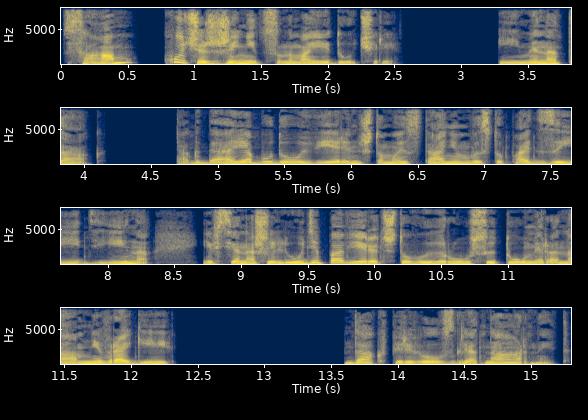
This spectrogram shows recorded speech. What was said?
сам хочешь жениться на моей дочери?» «Именно так. Тогда я буду уверен, что мы станем выступать заедино, и все наши люди поверят, что вы, русы Тумера, нам не враги. Дак перевел взгляд на Арнейд.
